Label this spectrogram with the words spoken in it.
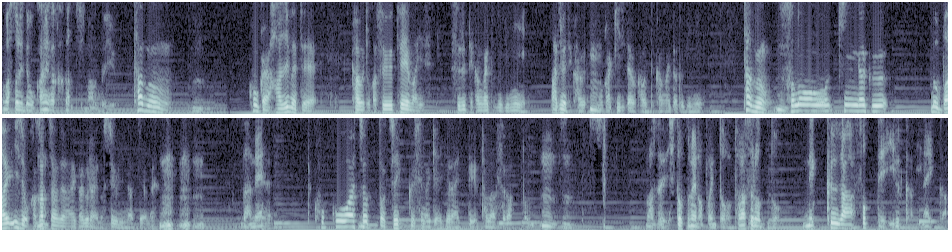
はそれでお金がかかってしまうという。多分、うん。今回初めて買うとかそういうテーマにすするって考えた時に、初めて買う、うん楽器自体を買うって考えた時に、多分、うんその金額の倍以上かかっちゃうんじゃないかぐらいの修理になっちゃうよね。うんうんうん。だね。ここはちょっとチェックしなきゃいけないっていう、トラスロット。うんうん。まず一つ目のポイント、トラスロッド。ネックが反っているかいないか。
